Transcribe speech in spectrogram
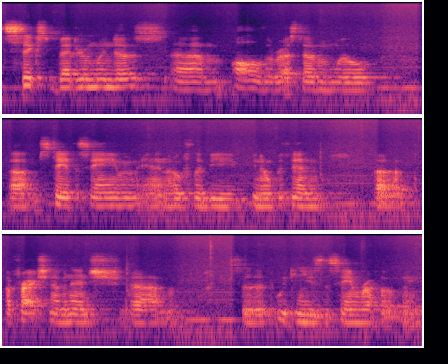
six bedroom windows, um, all the rest of them will um, stay the same and hopefully be, you know, within uh, a fraction of an inch um, so that we can use the same rough opening.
